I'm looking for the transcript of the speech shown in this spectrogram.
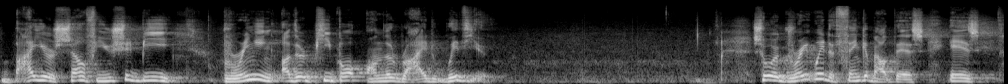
by yourself. You should be bringing other people on the ride with you so, a great way to think about this is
